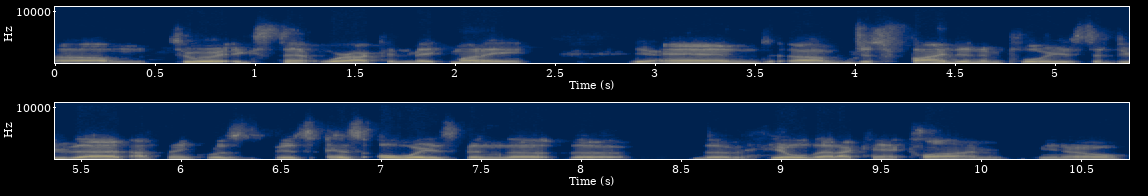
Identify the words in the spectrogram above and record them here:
um, to an extent where I can make money. Yeah. And um, just finding employees to do that, I think was is, has always been the the the hill that I can't climb. You know.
